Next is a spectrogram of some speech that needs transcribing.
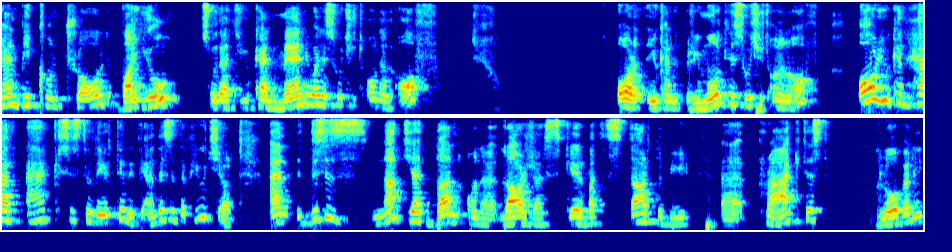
can be controlled by you so that you can manually switch it on and off or you can remotely switch it on and off or you can have access to the utility. And this is the future. And this is not yet done on a larger scale but start to be uh, practiced globally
